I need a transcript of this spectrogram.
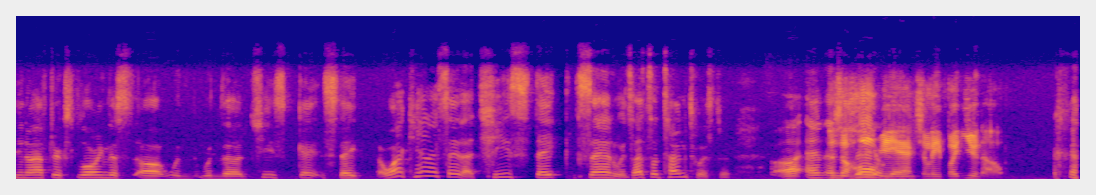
you know, after exploring this uh, with with the cheese steak, why can't I say that cheese steak sandwich? That's a tongue twister. Uh, and, and the a game. actually, but you know.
